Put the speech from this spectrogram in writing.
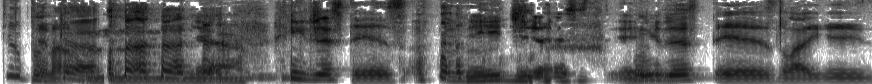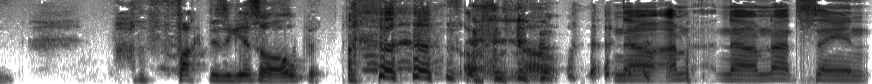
Cooper you know. Kupp. Mm, yeah, he just is. he just he just is. Like he's how the fuck does he get so open? oh, no. no, I'm no, I'm not saying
